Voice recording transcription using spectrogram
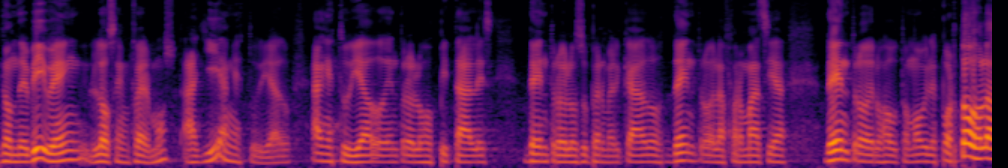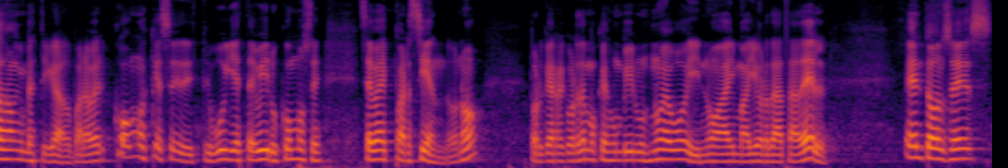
donde viven los enfermos. Allí han estudiado, han estudiado dentro de los hospitales, dentro de los supermercados, dentro de la farmacia, dentro de los automóviles. Por todos lados han investigado para ver cómo es que se distribuye este virus, cómo se, se va esparciendo, ¿no? Porque recordemos que es un virus nuevo y no hay mayor data de él. Entonces,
